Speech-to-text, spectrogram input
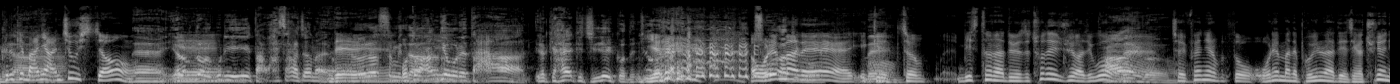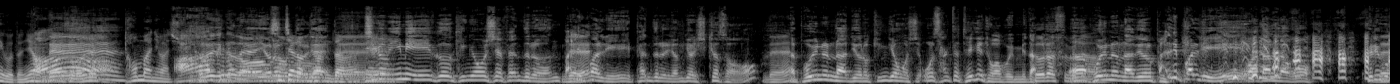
그렇게 많이 안 추우시죠? 네, 예. 여러분들 얼굴이 다 화사하잖아요. 네. 그렇습니다. 보통 한겨울에 다 이렇게 하얗게 질려 있거든요. 예. 아, 오랜만에 이렇게 네. 저 미스터 라디오에서 초대해 주셔가지고 아이고. 저희 팬 여러분 또 오랜만에 보이는 라디오에 제가 출연이거든요. 아, 그래서 네. 오늘 더 많이 와주시고 아, 여러분들. 진짜 감사합니다. 네. 네. 지금 이미 그 김경호 씨의 팬들은 빨리빨리 팬들을 연결시켜서 네. 아, 보이는 라디오로 김경호 씨 오늘 상태 되게 좋아 보입니다. 그렇습니다. 아, 보이는 라디오로 빨리빨리 와달라고. 그리고 네.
